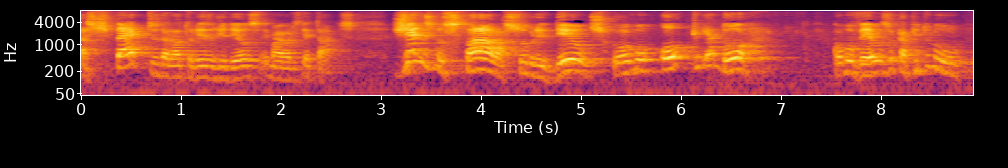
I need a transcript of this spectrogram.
aspectos da natureza de Deus em maiores detalhes. Gênesis nos fala sobre Deus como o Criador, como vemos no capítulo 1.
